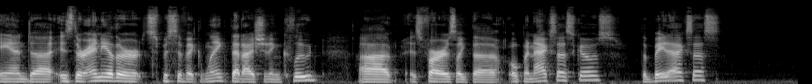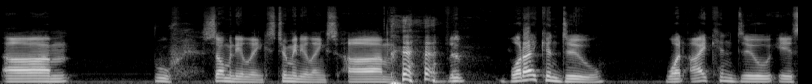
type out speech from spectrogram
And uh, is there any other specific link that I should include uh, as far as like the open access goes, the beta access? Um, ooh, so many links, too many links. Um, the, what I can do, what I can do is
